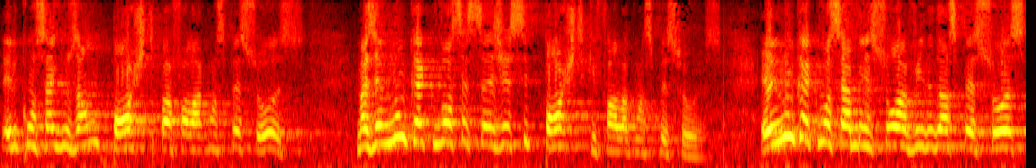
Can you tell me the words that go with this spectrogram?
Ele consegue usar um poste para falar com as pessoas. Mas Ele não quer que você seja esse poste que fala com as pessoas. Ele não quer que você abençoe a vida das pessoas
